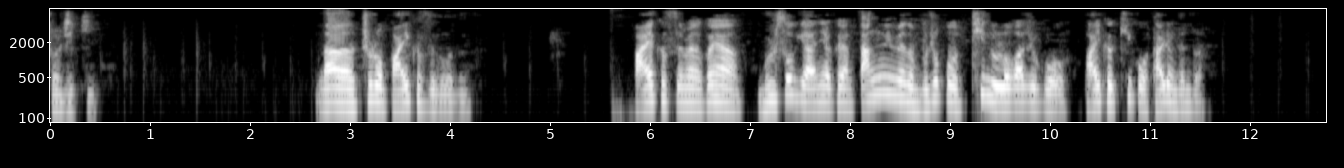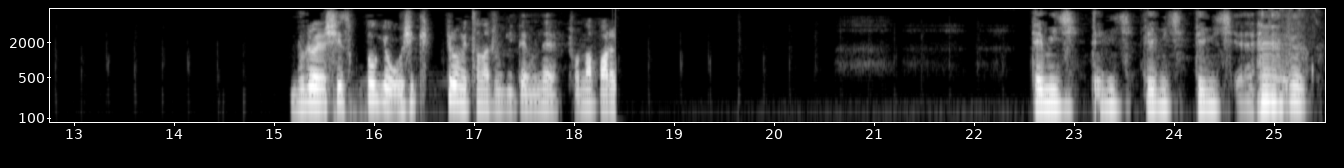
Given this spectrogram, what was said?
솔직히. 나는 주로 바이크 쓰거든. 바이크 쓰면 그냥 물속이 아니라 그냥 땅 위면은 무조건 T 눌러가지고 바이크 키고 달리면 된다. 무려 시속이 50km나 주기 때문에 존나 빠르. 데미지, 데미지, 데미지, 데미지.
